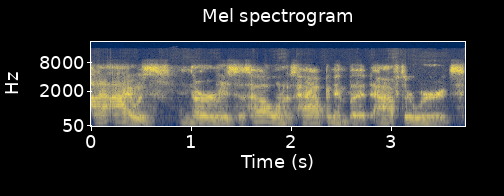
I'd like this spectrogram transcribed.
I, I was nervous as hell when it was happening, but afterwards,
